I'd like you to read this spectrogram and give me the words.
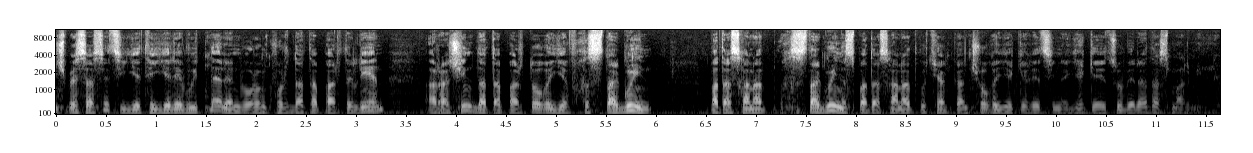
ինչպես ասեցի, եթե երևույթներ են, որոնք որ դատապարտելի են, առաջին դատապարտողը եւ խստագույն պատասխանատ խստագույնս պատասխանատվության կանչողը եկեղեցին է, եկեղեցու վերադաս մարմինն է։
